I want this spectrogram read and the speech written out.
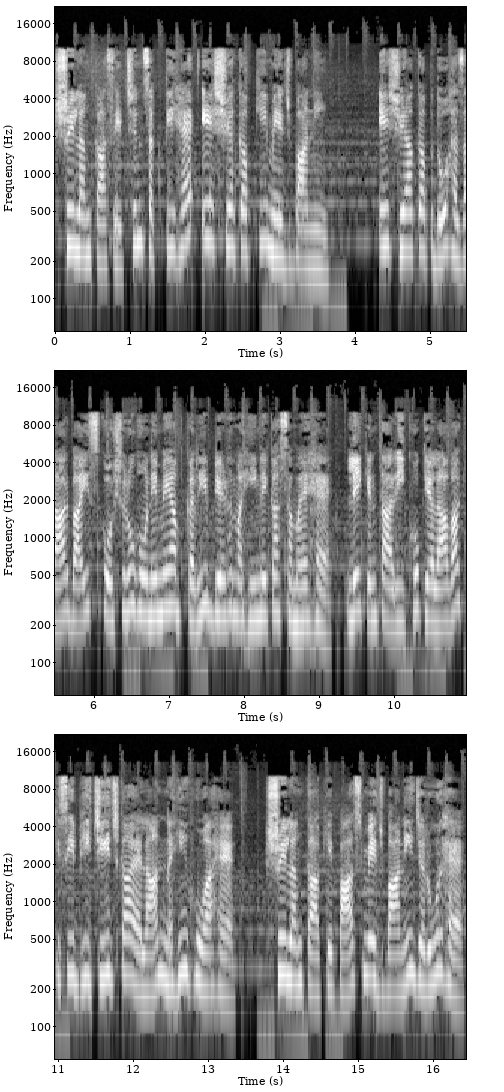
श्रीलंका से छिन सकती है एशिया कप की मेजबानी। एशिया कप 2022 को शुरू होने में अब करीब डेढ़ महीने का समय है, लेकिन तारीखों के अलावा किसी भी चीज़ का ऐलान नहीं हुआ है। श्रीलंका के पास मेजबानी ज़रूर है,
